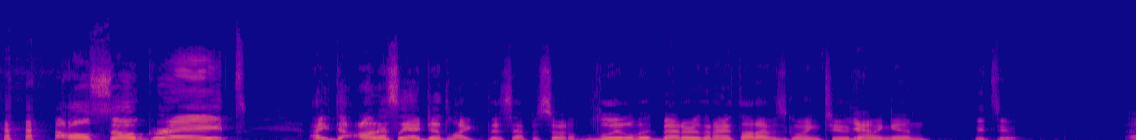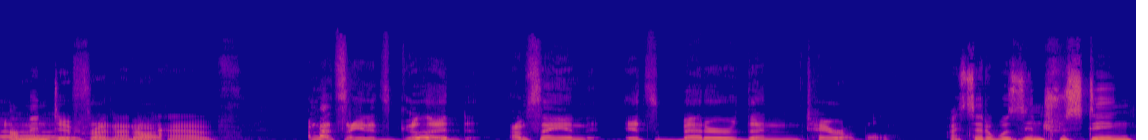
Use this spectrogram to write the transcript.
also great. I d- honestly I did like this episode a little bit better than I thought I was going to Yeah. going in. Me too. Uh, I'm indifferent. I don't about- have. I'm not saying it's good. I'm saying it's better than terrible. I said it was interesting.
